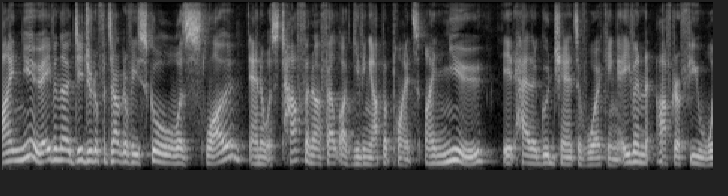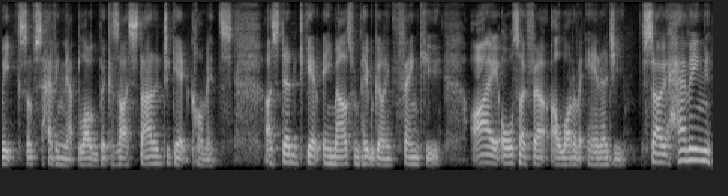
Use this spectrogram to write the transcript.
I knew, even though digital photography school was slow and it was tough and I felt like giving up at points, I knew it had a good chance of working, even after a few weeks of having that blog, because I started to get comments. I started to get emails from people going, Thank you. I also felt a lot of energy. So having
